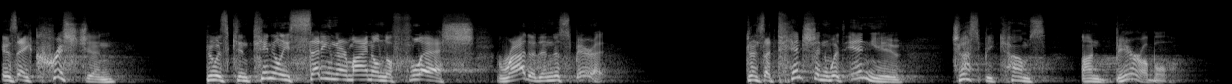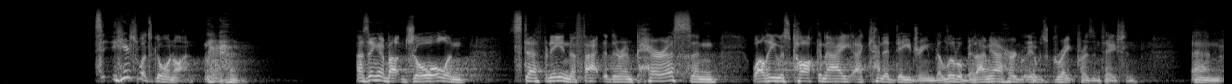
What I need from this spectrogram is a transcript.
is a Christian who is continually setting their mind on the flesh rather than the spirit. There's a tension within you just becomes unbearable. See, here's what's going on. I was thinking about Joel and Stephanie and the fact that they're in Paris. And while he was talking, I, I kind of daydreamed a little bit. I mean, I heard it was a great presentation. And,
